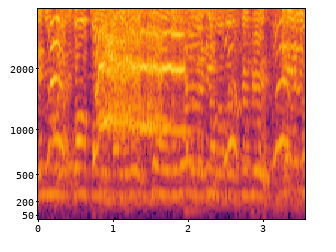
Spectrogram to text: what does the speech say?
in Le life. vent parlait malheureux. Tout ce que le diable avait semé. Carry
